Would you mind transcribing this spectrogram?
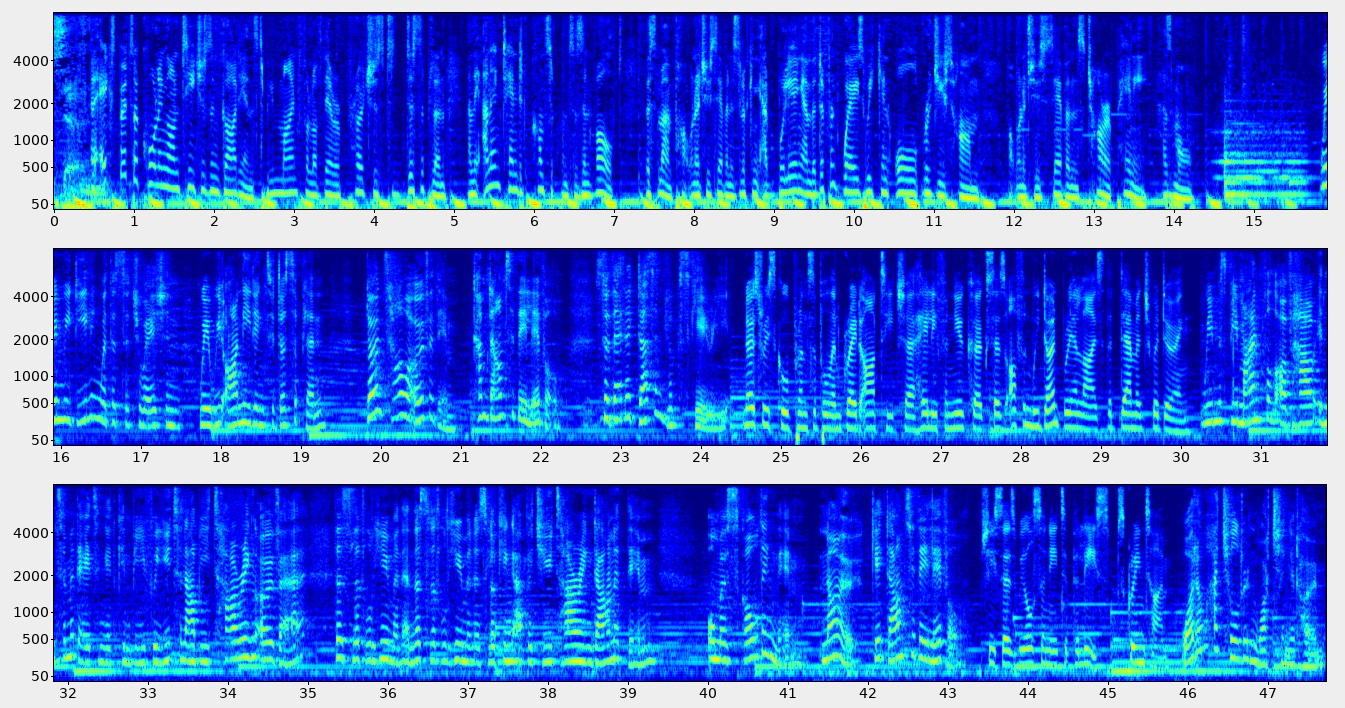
1027. And experts are calling on teachers and guardians to be mindful of their approaches to discipline and the unintended consequences involved. This month, Hot 1027 is looking at bullying and the different ways we can all reduce harm. Hot 1027's Tara Penny has more. When we're dealing with a situation where we are needing to discipline, don't tower over them. Come down to their level so that it doesn't look scary. Nursery school principal and grade R teacher Haley van Newkirk says often we don't realize the damage we're doing. We must be mindful of how intimidating it can be for you to now be towering over this little human, and this little human is looking up at you, towering down at them, almost scolding them. No, get down to their level. She says we also need to police screen time. What are our children watching at home?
